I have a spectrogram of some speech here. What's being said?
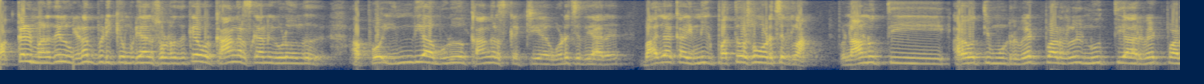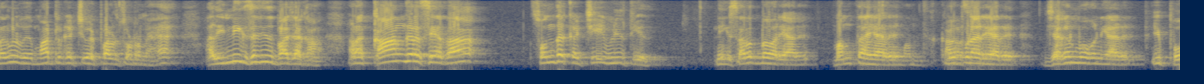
மக்கள் மனதில் இடம் பிடிக்க முடியாதுன்னு சொல்றதுக்கே ஒரு காங்கிரஸ்காரனுக்கு இவ்வளோ வந்தது. அப்போ இந்தியா முழுவதும் காங்கிரஸ் கட்சியை உடைச்சது யாரு? பாஜக இன்னைக்கு பத்து வருஷம் உடைச்சிருக்கலாம். இப்போ நானூற்றி அறுபத்தி மூன்று வேட்பாளர்கள் நூற்றி ஆறு வேட்பாளர்கள் மாற்றுக் கட்சி வேட்பாளர் சொல்கிறோமே அது இன்னைக்கு செஞ்சது பாஜக. ஆனால் காங்கிரஸே தான் சொந்த கட்சியை வீழ்த்தியது. நீங்க சரத்பவர் யாரு? மம்தா யாரு? மூப்பனார் யாரு? ஜெகன்மோகன் யாரு? இப்போ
